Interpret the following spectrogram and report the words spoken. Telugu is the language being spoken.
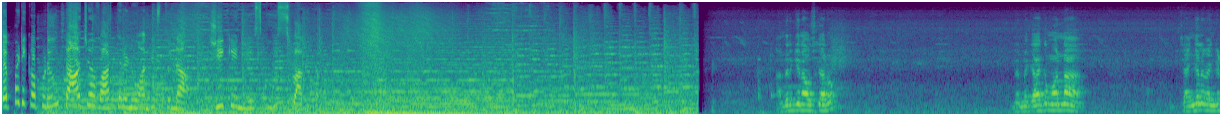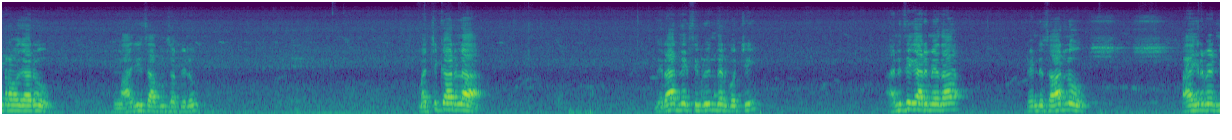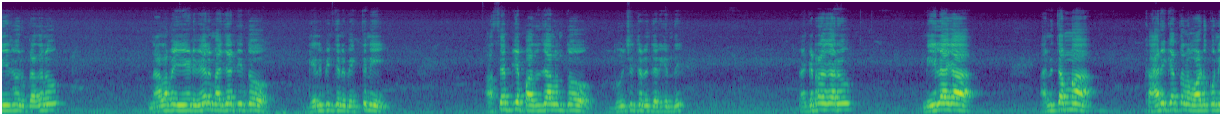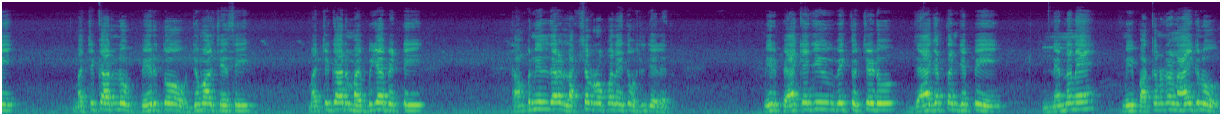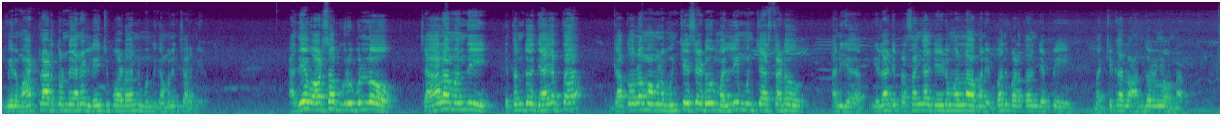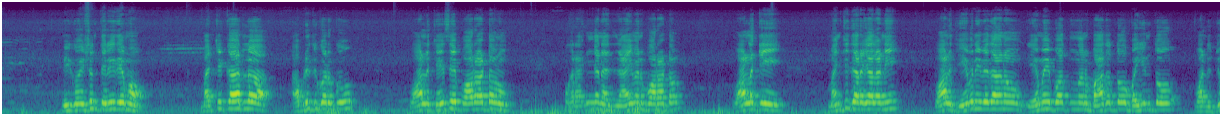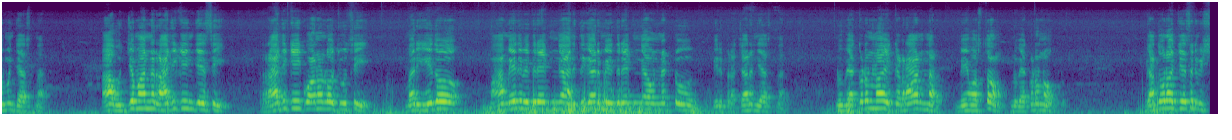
ఎప్పటికప్పుడు తాజా వార్తలను అందిస్తున్న జీకే న్యూస్కు స్వాగతం. అందరికీ నమస్కారం. నిన్న కాక మొన్న చెంగల వెంకటరావు గారు మాజీ శాసనసభ్యులు మత్స్యకారుల నిరార్థక శిబిరం దగ్గరికి వచ్చి అనితి గారి మీద రెండుసార్లు పాయకరపేట నియోజకవర్గ ప్రజలు నలభై ఏడు వేల మెజార్టీతో గెలిపించిన వ్యక్తిని అసభ్య పదజాలంతో దూషించడం జరిగింది. వెంకట్రావు గారు మీలాగా అనితమ్మ కార్యకర్తలు వాడుకుని మత్స్యకారులు పేరుతో ఉద్యమాలు చేసి మత్స్యకారులు మబ్బిగా పెట్టి కంపెనీల ధర లక్షల రూపాయలు అయితే వసూలు చేయలేదు. మీరు ప్యాకేజీ వ్యక్తి వచ్చాడు జాగ్రత్త అని చెప్పి నిన్ననే మీ పక్కనున్న నాయకులు మీరు మాట్లాడుతుండగానే లేచిపోవడాన్ని ముందు గమనించాలి మీరు. అదే వాట్సాప్ గ్రూపుల్లో చాలామంది ఇతనితో జాగ్రత్త గతంలో మమ్మల్ని ముంచేశాడు మళ్ళీ ముంచేస్తాడు అని ఇలాంటి ప్రసంగాలు చేయడం వల్ల మనం ఇబ్బంది పడతామని చెప్పి మత్స్యకారులు ఆందోళనలో ఉన్నారు. మీకు విషయం తెలియదేమో మత్స్యకారుల అభివృద్ధి కొరకు వాళ్ళు చేసే పోరాటం ఒక రకంగా న్యాయమైన పోరాటం. వాళ్ళకి మంచి జరగాలని వాళ్ళ జీవన విధానం ఏమైపోతుందని బాధతో భయంతో వాళ్ళు ఉద్యమం చేస్తున్నారు. ఆ ఉద్యమాన్ని రాజకీయం చేసి రాజకీయ కోణంలో చూసి మరి ఏదో మా మీద వ్యతిరేకంగా అనితి గారి మీద వ్యతిరేకంగా ఉన్నట్టు మీరు ప్రచారం చేస్తున్నారు. నువ్వు ఎక్కడున్నావు? ఇక్కడ రా అంటున్నారు. మేము వస్తాం. నువ్వు ఎక్కడున్నావు? ఇప్పుడు గతంలో చేసిన విషయం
